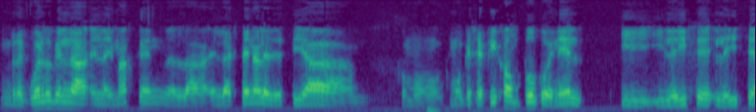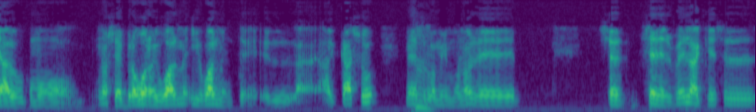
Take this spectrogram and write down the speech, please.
Recuerdo que en la, en la imagen, en la, en la escena le decía como, como que se fija un poco en él y, le dice le dice algo como no sé pero bueno igual igualmente al caso es mm. lo mismo no se, se, desvela que es el,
